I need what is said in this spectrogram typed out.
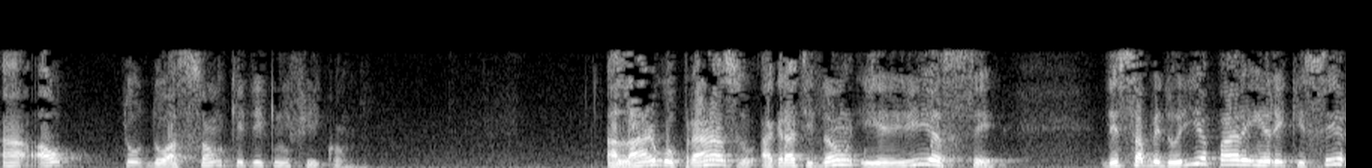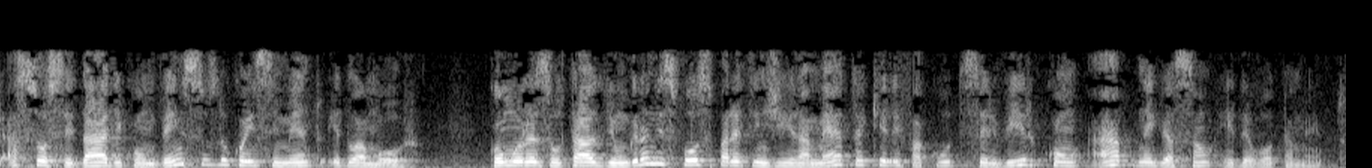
à autodoação que dignificam. A largo prazo, a gratidão iria-se de sabedoria para enriquecer a sociedade com bênçãos do conhecimento e do amor, como resultado de um grande esforço para atingir a meta que lhe faculte servir com abnegação e devotamento.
